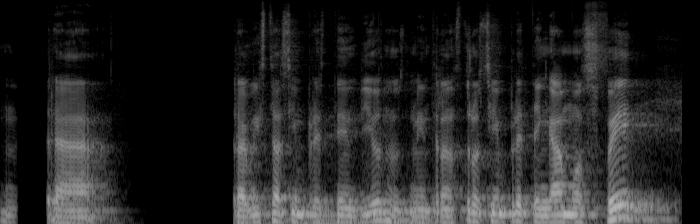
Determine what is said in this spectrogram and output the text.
nuestra, nuestra vista siempre esté en Dios, mientras nosotros siempre tengamos fe,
